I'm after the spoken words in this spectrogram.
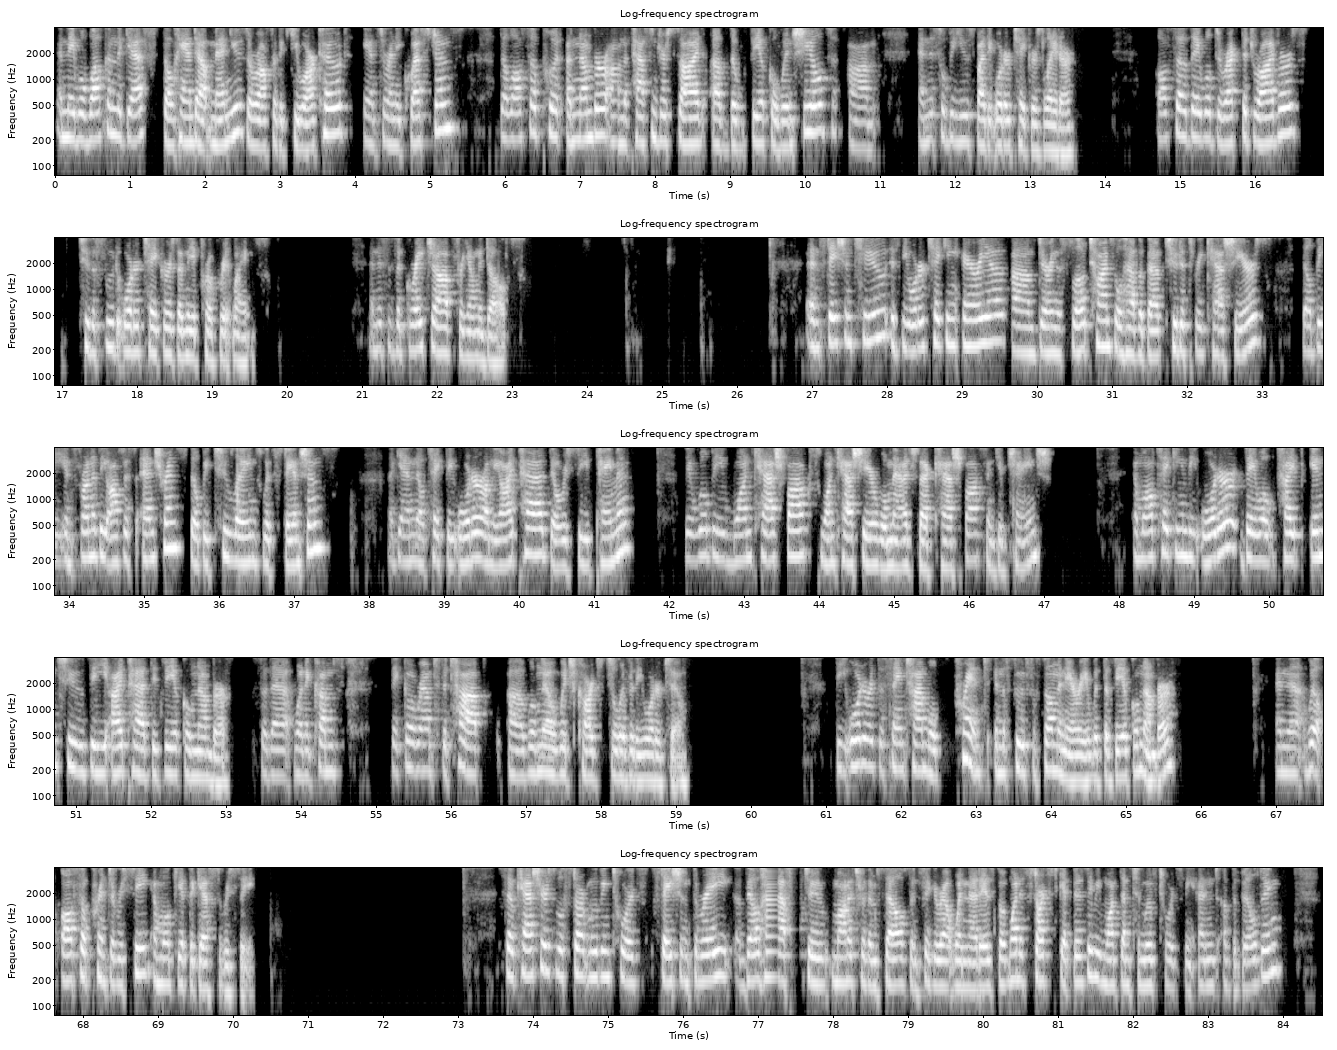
and they will welcome the guests. They'll hand out menus or offer the QR code, answer any questions. They'll also put a number on the passenger side of the vehicle windshield, um, and this will be used by the order takers later. Also, they will direct the drivers to the food order takers and the appropriate lanes. And this is a great job for young adults. And station two is the order taking area. Um, during the slow times, we'll have about two to three cashiers. They'll be in front of the office entrance. There'll be two lanes with stanchions. Again, they'll take the order on the iPad. They'll receive payment. There will be one cash box. One cashier will manage that cash box and give change. And while taking the order, they will type into the iPad the vehicle number so that when it comes, they go around to the top, uh, we'll know which cards to deliver the order to. The order at the same time will print in the food fulfillment area with the vehicle number. And then we'll also print a receipt and we'll give the guests a receipt. So cashiers will start moving towards station three. They'll have to monitor themselves and figure out when that is. But when it starts to get busy, we want them to move towards the end of the building.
